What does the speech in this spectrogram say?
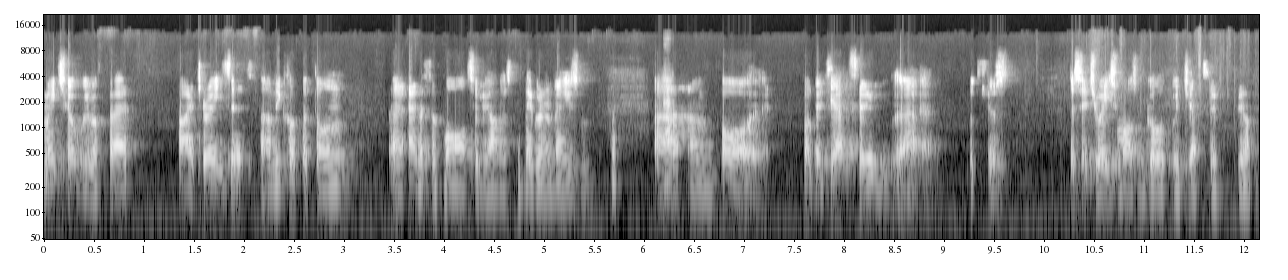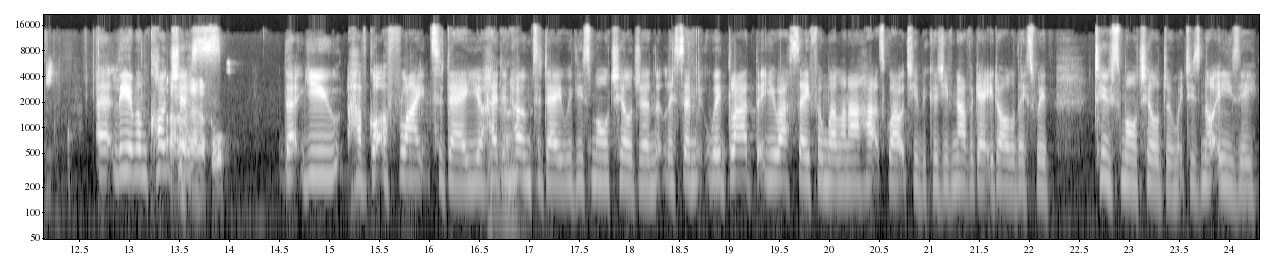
made sure we were fed, hydrated, and they couldn't have done uh, anything more, to be honest. They were amazing. Um, but, but the Jet 2 uh, was just, the situation wasn't good with Jet 2, to be honest. Uh, Liam, I'm conscious Uh, that you have got a flight today. You're heading home today with your small children. Listen, we're glad that you are safe and well, and our hearts go out to you because you've navigated all of this with two small children, which is not easy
